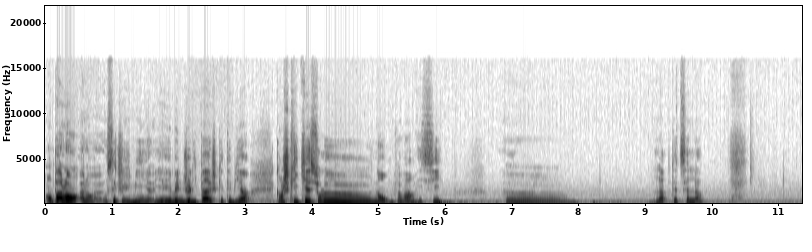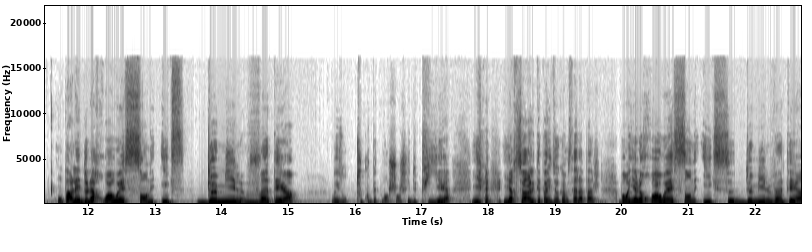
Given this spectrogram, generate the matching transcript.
en parlant. Alors, où c'est que j'avais mis Il y avait une jolie page qui était bien. Quand je cliquais sur le. Non, on va voir, ici. Euh, là, peut-être celle-là. On parlait de la Huawei 100X 2021. Ils ont tout complètement changé depuis hier. Hier soir, elle n'était pas du tout comme ça la page. Bon, il y a le Huawei 100X 2021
